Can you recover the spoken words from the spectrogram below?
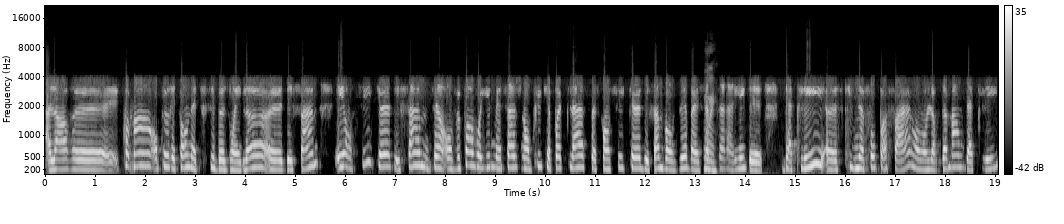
Alors, euh, comment on peut répondre à tous ces besoins-là euh, des femmes? Et on sait que des femmes, on ne veut pas envoyer le message non plus qu'il n'y a pas de place parce qu'on sait que des femmes vont dire, ben ça ne sert à rien d'appeler. Euh, ce qu'il ne faut pas faire, on leur demande d'appeler.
